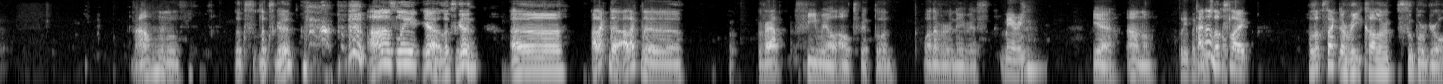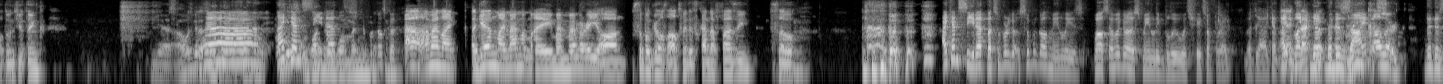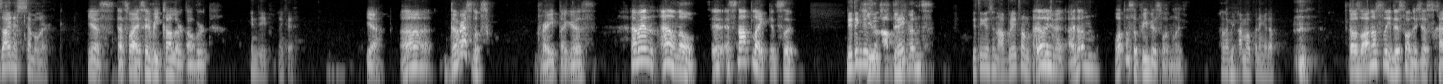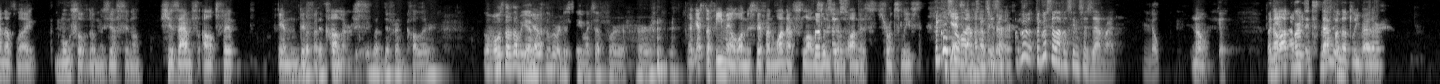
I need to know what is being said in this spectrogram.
I. Looks looks good. Honestly, yeah, looks good. Uh, I like the I like the red female outfit one, whatever her name is. Mary, Yeah, I don't know. Kind of looks like looks like a recolored Supergirl, don't you think? Yeah, I was gonna say. Uh, Wonder- I was can gonna see Wonder that. Woman, but- Supergirl's good. I, I mean, like again, my mem- my my memory on Supergirl's outfit is kind of fuzzy, so. I can see that, but Supergirl, Supergirl mainly is well, Supergirl is mainly blue with shades of red. But yeah, I can I, Yeah, like the, the design. Is, the design is similar. Yes, that's why I say recolored, Albert. Indeed. Okay. Yeah. Uh, the rest looks great, I guess. I mean, I don't know. It, it's not like it's a Do you think this is an upgrade? Do you think it's an upgrade from I don't even. I don't. What was the previous one like? Let me. I'm opening it up. Because honestly, this one is just kind of like most of them is just you know Shazam's outfit in but different colors. But different color. Well, most of them, yeah, Yeah. most of them are the same except for her. I guess the female one is different. One has long So this sleeves and one is short sleeves. Teguh Yeah, still it's haven't definitely seen better. Shazam. Teguh- Teguh still haven't seen Shazam, right? Nope. No, But no, yeah, I'm Albert, it's really- definitely better.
